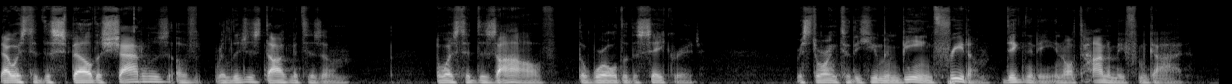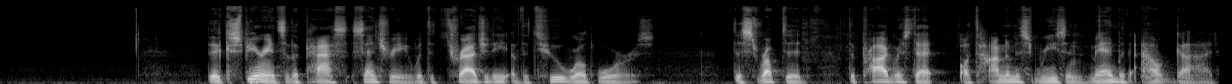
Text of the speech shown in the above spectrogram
that was to dispel the shadows of religious dogmatism and was to dissolve the world of the sacred restoring to the human being freedom, dignity, and autonomy from God. The experience of the past century with the tragedy of the two world wars disrupted the progress that autonomous reason, man without God,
